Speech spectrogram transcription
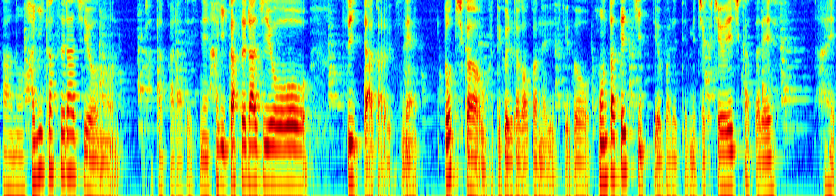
あのハギカスラジオの方からですねハギカスラジオツイッターからですねどっちか送ってくれたか分かんないですけど本立てっちって呼ばれてめちゃくちゃ嬉しかったです。はい。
